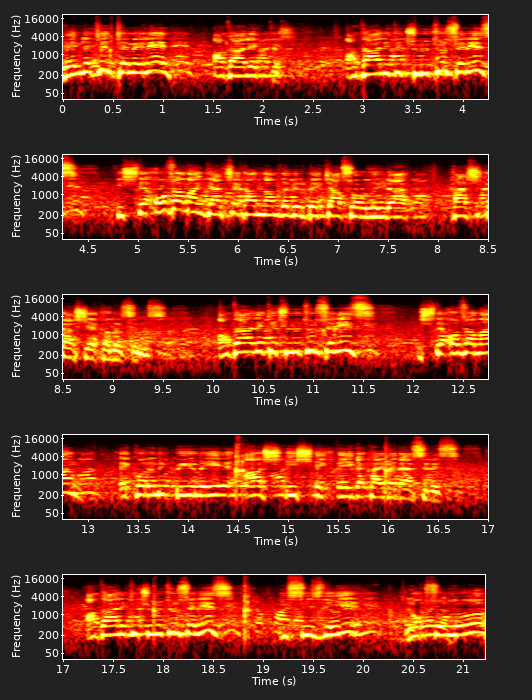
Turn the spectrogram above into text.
Devletin temeli adalettir. Adaleti çürütürseniz işte o zaman gerçek anlamda bir beka sorunuyla karşı karşıya kalırsınız. Adaleti çürütürseniz işte o zaman ekonomik büyümeyi, aş, iş, ekmeği de kaybedersiniz. Adaleti çürütürseniz işsizliği, yoksulluğu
